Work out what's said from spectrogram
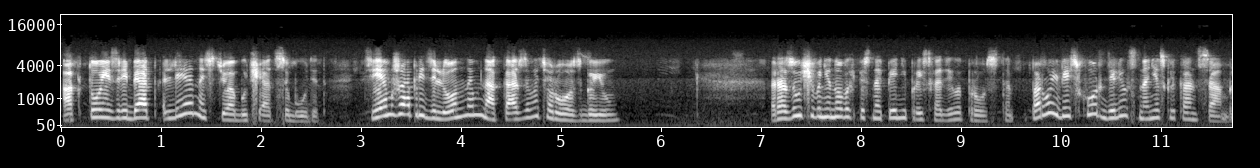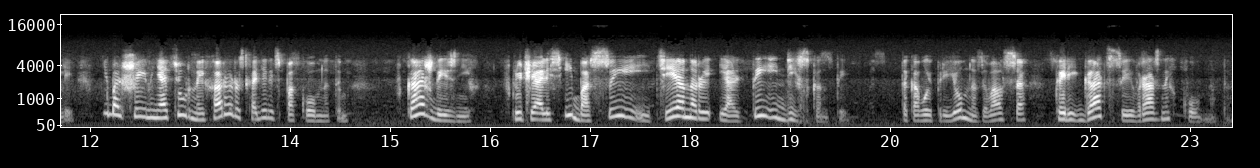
А кто из ребят леностью обучаться будет, тем же определенным наказывать розгою. Разучивание новых песнопений происходило просто. Порой весь хор делился на несколько ансамблей. Небольшие миниатюрные хоры расходились по комнатам. В каждой из них Включались и басы, и теноры, и альты, и дисконты. Таковой прием назывался корригацией в разных комнатах.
